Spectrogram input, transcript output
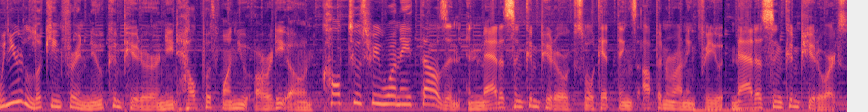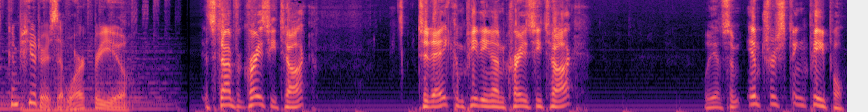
When you're looking for a new computer or need help with one you already own, call 231 8000 and Madison Computer Works will get things up and running for you. Madison Computer Works, computers that work for you. It's time for Crazy Talk. Today, competing on Crazy Talk, we have some interesting people,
